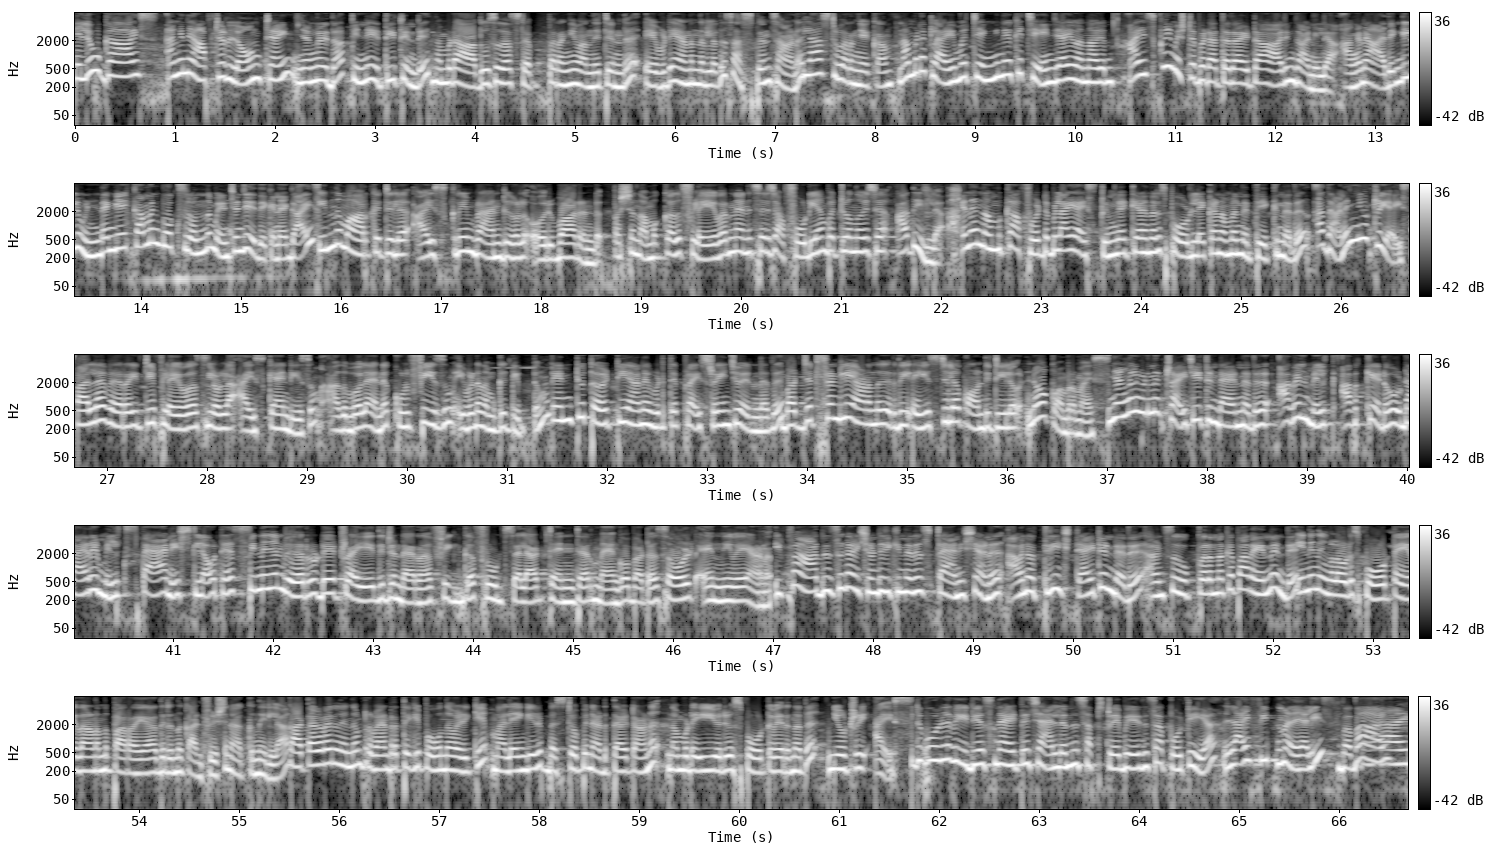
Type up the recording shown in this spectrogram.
Hello guys അങ്ങനെ after long time ഞങ്ങൾ ഇതാ പിന്നെ എത്തിയിട്ടുണ്ട്. നമ്മുടെ ആദൂസത സ്റ്റെപ്പ് ഇറങ്ങി വന്നിട്ടുണ്ട്. എവിടെയാണെന്നുള്ളത് സസ്പെൻസ് ആണ്. ലാസ്റ്റ് പറഞ്ഞേക്കാം. നമ്മുടെ ക്ലൈമറ്റ് എങ്ങനെയൊക്കെ ചേഞ്ച് ആയി വന്നാലും ഐസ്ക്രീം ഇഷ്ടപ്പെടാത്തതായിട്ട് ആരും കാണില്ല. അങ്ങനെ ആരെങ്കിലും ഉണ്ടെങ്കിൽ കമന്റ് ബോക്സിൽ ഒന്ന് മെൻഷൻ ചെയ്തേക്കണേ ഗായ്സ് ഇന്ന് മാർക്കറ്റിൽ ഐസ്ക്രീം ബ്രാൻഡുകൾ ഒരുപാടുണ്ട്. പക്ഷെ നമുക്കത് ഫ്ലേവറിനനുസരിച്ച് അഫോർഡ് ചെയ്യാൻ പറ്റുമെന്ന് ചോദിച്ചാൽ അതില്ല. എന്നാൽ നമുക്ക് അഫോർഡബിൾ ആയി ഐസ്ക്രീം കഴിക്കാവുന്ന ഒരു സ്പോട്ടിലേക്കാണ് നമ്മൾ എത്തിയേക്കുന്നത്. അതാണ് ന്യൂട്രി ഐസ് പല വെറൈറ്റി ഫ്ലേവേഴ്സിലുള്ള ഐസ് കാൻഡീസും അതുപോലെ തന്നെ കുൽഫീസും ഇവിടെ നമുക്ക് കിട്ടും. ടെൻ ടു തേർട്ടി ആണ് ഇവിടുത്തെ പ്രൈസ് റേഞ്ച് വരുന്നത്. ബഡ്ജറ്റ് ഫ്രണ്ട്ലി ആണെന്ന് കരുതി ടേസ്റ്റിലോ ക്വാണ്ടിറ്റിയിലോ നോ കോംപ്രമൈസ് ഞങ്ങൾ ഇവിടുന്ന് ട്രൈ ചെയ്തിട്ടുണ്ടായിരുന്നത് aval milk avocado dairy milk Spanish lotus പിന്നെ ഞാൻ വേറൊരു ഡേ ട്രൈ ചെയ്തിട്ടുണ്ടായിരുന്നത് fig fruit salad tender mango butter salt എന്നിവയാണ്. ഇപ്പൊ ആദ്യസ് കഴിച്ചുകൊണ്ടിരിക്കുന്നത് സ്പാനിഷ് ആണ്. അവൻ ഒത്തിരി ഇഷ്ടമായിട്ടുണ്ട് അത്. അവൻ സൂപ്പർ എന്നൊക്കെ പറയുന്നുണ്ട്. ഇനി നിങ്ങളോട് സ്പോട്ട് ഏതാണെന്ന് പറയാതിരുന്ന് കൺഫ്യൂഷൻ ആക്കുന്നില്ല. കാട്ടാക്കടയിൽ നിന്നും ട്രിവാൻഡ്രത്തേക്ക് പോകുന്ന വഴിക്ക് മലയങ്കീഴ് ബസ് സ്റ്റോപ്പിന് അടുത്തായിട്ടാണ് നമ്മുടെ ഈ ഒരു സ്പോട്ട് വരുന്നത് ന്യൂട്രി ഐസ് ഇതുപോലുള്ള വീഡിയോസിനായിട്ട് ചാനൽ ഒന്ന് സബ്സ്ക്രൈബ് ചെയ്ത് സപ്പോർട്ട് ചെയ്യുക. Life with Malayalees by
